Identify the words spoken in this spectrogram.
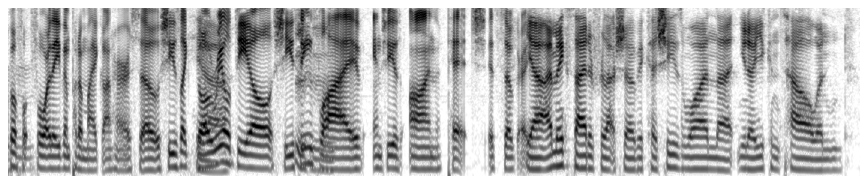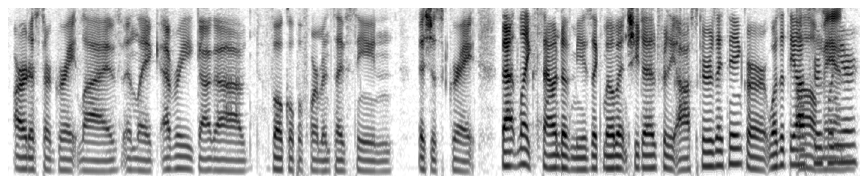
Before, Mhm. before they even put a mic on her. So she's like the Yeah. real deal. She sings Mhm. live, and she is on pitch. It's so great. Yeah, I'm excited for that show because she's one that you know you can tell when artists are great live, and like every Gaga vocal performance I've seen is just great. That like Sound of Music moment she did for the Oscars, I think, or was it the Oh, Oscars one man. year?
